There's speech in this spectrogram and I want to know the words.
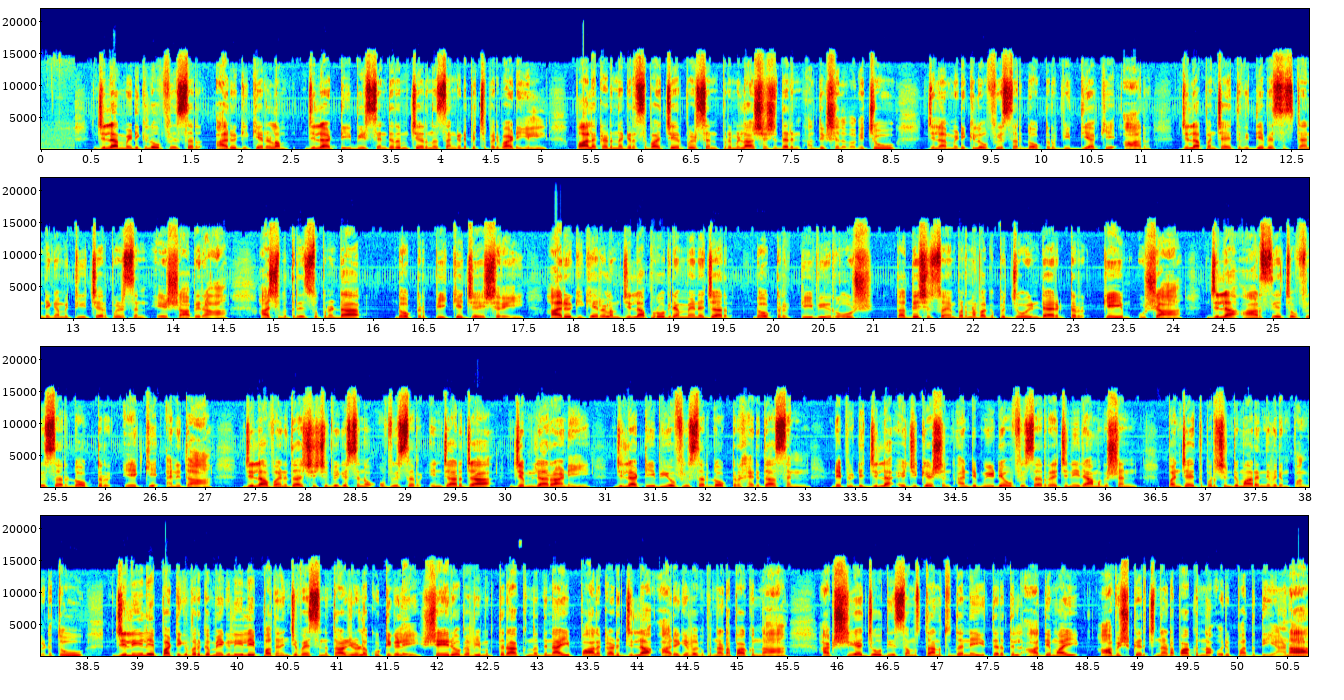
ജില്ലാ മെഡിക്കൽ ഓഫീസർ ആരോഗ്യ കേരളം ജില്ലാ ടി ബി സെന്ററും ചേർന്ന് സംഘടിപ്പിച്ച പരിപാടിയിൽ പാലക്കാട് നഗരസഭാ ചെയർപേഴ്സൺ പ്രമിള ശശിധരൻ അധ്യക്ഷത വഹിച്ചു. ജില്ലാ medical officer doctor Vidya K R ജില്ലാ പഞ്ചായത്ത് വിദ്യാഭ്യാസ standing committee chairperson A Shabira ആശുപത്രി superintendent doctor P K Jayasree Arogya Keralam ജില്ലാ programme manager doctor T V Rosh തദ്ദേശ സ്വയംഭരണ വകുപ്പ് joint director K M Usha ജില്ലാ R C H officer doctor A K Anitha ജില്ലാ വനിതാ ശിശുവികസന officer in charge Jamla Rani ജില്ലാ T B officer doctor Haridasan deputy ജില്ലാ education and media officer Rajani Ramakrishnan panchayat പ്രസിഡന്റുമാർ എന്നിവരും പങ്കെടുത്തു. ജില്ലയിലെ പട്ടികവർഗ മേഖലയിലെ പതിനഞ്ച് വയസ്സിന് താഴെയുള്ള കുട്ടികളെ ക്ഷയരോഗ വിമുക്തരാക്കുന്നതിനായി പാലക്കാട് ജില്ലാ ആരോഗ്യവകുപ്പ് നടപ്പാക്കുന്ന അക്ഷയ ജ്യോതി സംസ്ഥാനത്തു തന്നെ ഇത്തരത്തിൽ ആദ്യമായി ആവിഷ്കരിച്ച് നടപ്പാക്കുന്ന ഒരു പദ്ധതിയാണ്.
